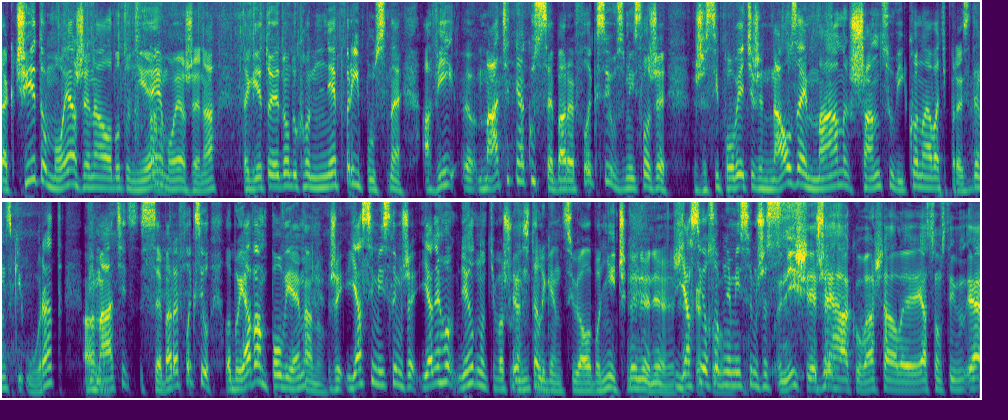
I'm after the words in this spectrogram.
tak či je to moja žena alebo to nie je moja žena, tak je to jednoducho neprípustné. A vy e, máte nejakú sebareflexiu v zmysle, že, že si poviete, že naozaj mám šancu vykonávať prezidentský úrad? Vy ano. máte sebareflexiu? Lebo ja vám poviem, ano. že ja si myslím, že ja nehodnotím vašu Jasne. inteligenciu alebo nič. Nie, nie, nie, ja si osobne myslím, že... Nižšie že... ako vaša, ale ja som s tým, ja,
